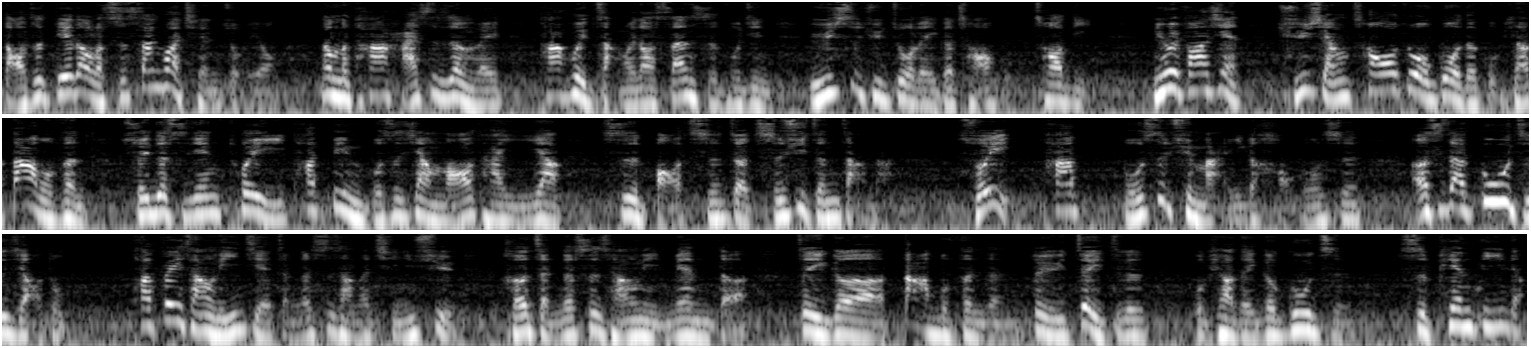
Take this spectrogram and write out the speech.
导致跌到了十三块钱左右。那么他还是认为它会涨回到三十附近，于是去做了一个炒股抄底。你会发现，徐翔操作过的股票，大部分随着时间推移，它并不是像茅台一样是保持着持续增长的，所以它不是去买一个好公司，而是在估值角度，他非常理解整个市场的情绪和整个市场里面的这一个大部分人对于这只股票的一个估值是偏低的，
